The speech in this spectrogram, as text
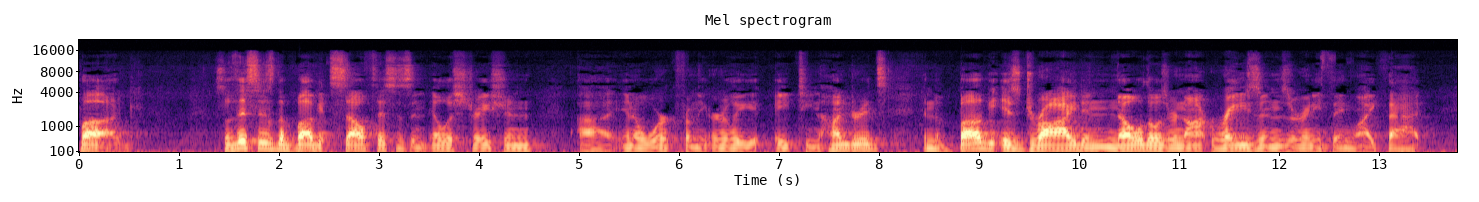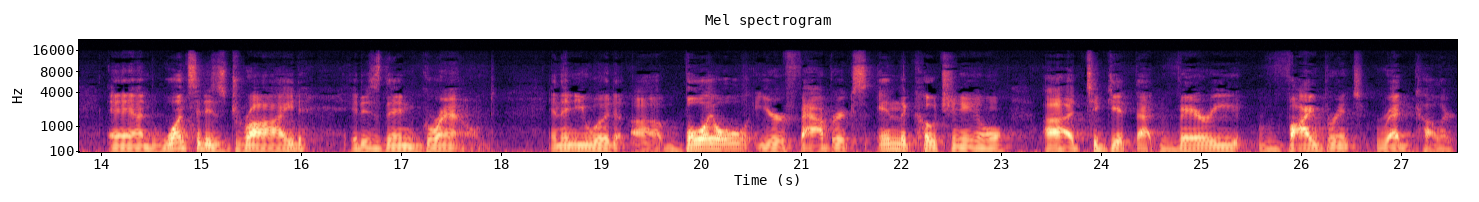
bug. So this is the bug itself. This is an illustration uh, in a work from the early 1800s. And the bug is dried, and no, those are not raisins or anything like that. And once it is dried, it is then ground. And then you would uh, boil your fabrics in the cochineal uh, to get that very vibrant red color.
